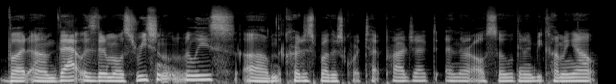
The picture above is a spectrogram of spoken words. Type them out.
but um, that was their most recent release, um, the Curtis Brothers Quartet Project, and they're also going to be coming out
